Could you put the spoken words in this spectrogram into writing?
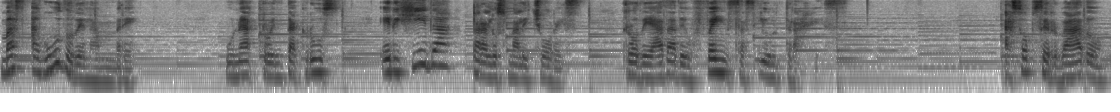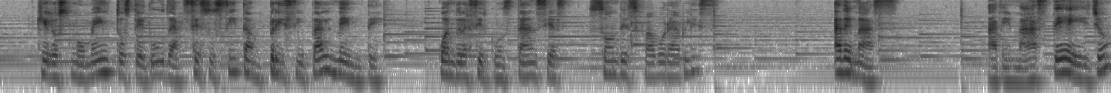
más agudos del hambre. Una cruenta cruz erigida para los malhechores, rodeada de ofensas y ultrajes. ¿Has observado que los momentos de duda se suscitan principalmente cuando las circunstancias son desfavorables? Además, además de ello,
